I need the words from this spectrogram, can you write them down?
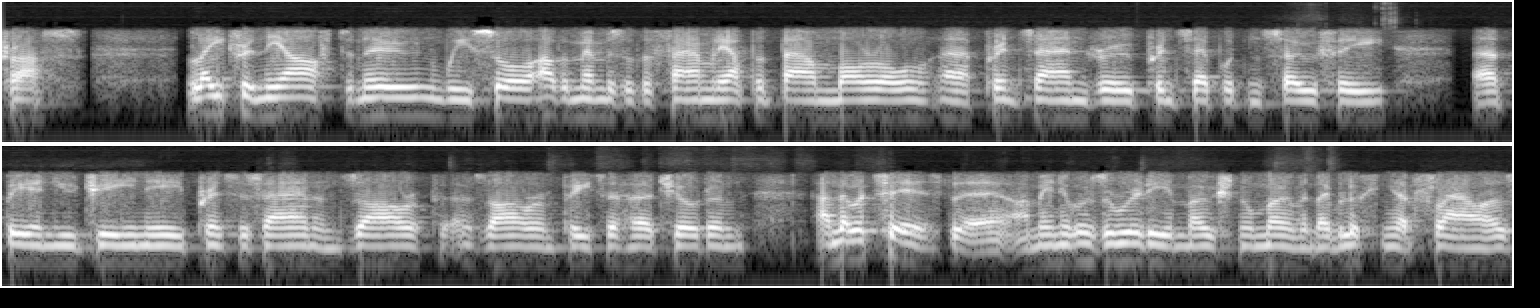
Truss. Later in the afternoon, we saw other members of the family up at Balmoral uh, Prince Andrew, Prince Edward and Sophie, uh, and Eugenie, Princess Anne and Zara, Zara and Peter, her children. And there were tears there. I mean, it was a really emotional moment. They were looking at flowers,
